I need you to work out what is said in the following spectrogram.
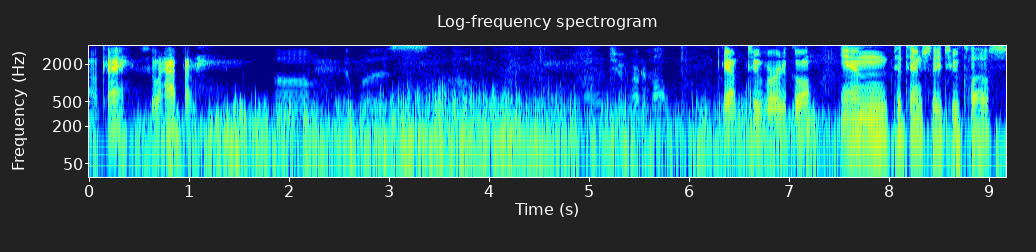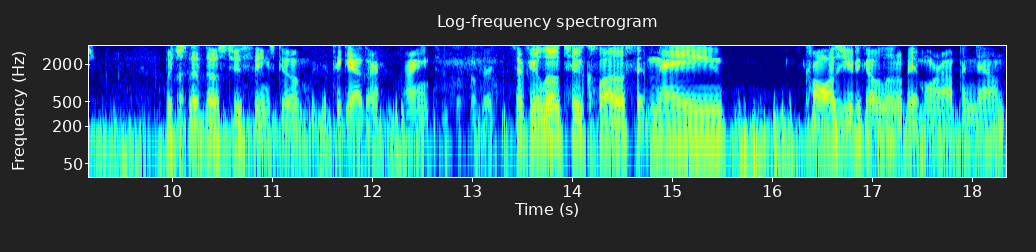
Okay, so what happened? Um, it was um, uh, too vertical. Yep, too vertical and potentially too close, which the, those two things go together, right? Okay. So if you're a little too close, it may cause you to go a little bit more up and down.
